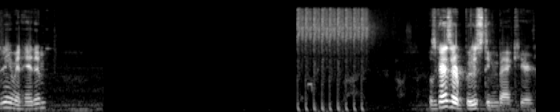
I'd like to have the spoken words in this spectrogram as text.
Doesn't even hit him. Those guys are boosting back here.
